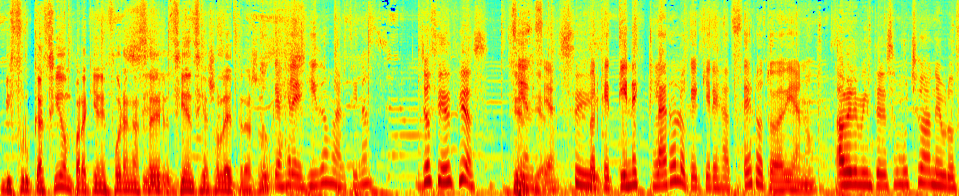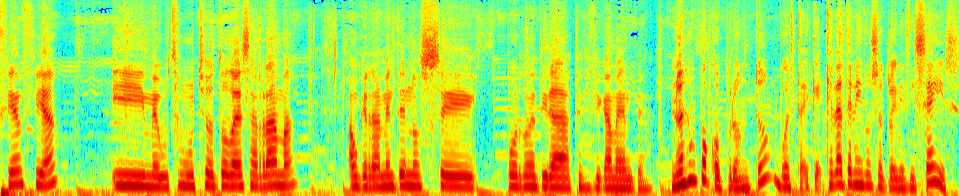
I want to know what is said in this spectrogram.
bifurcación para quienes fueran a Sí. hacer ciencias o letras, ¿no? ¿Tú qué has elegido, Martina? Yo ciencias. Ciencias. Sí. Porque tienes claro lo que quieres hacer o todavía no. A ver, me interesa mucho la neurociencia y me gusta mucho toda esa rama, aunque realmente no sé por dónde tirar específicamente. ¿No es un poco pronto? Vuestra- ¿Qué, qué edad tenéis vosotros? ¿16?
